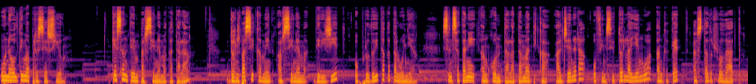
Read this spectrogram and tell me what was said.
una última apreciació. Què s'entén per cinema català? Doncs bàsicament el cinema dirigit o produït a Catalunya, sense tenir en compte la temàtica, el gènere o fins i tot la llengua en què aquest ha estat rodat.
